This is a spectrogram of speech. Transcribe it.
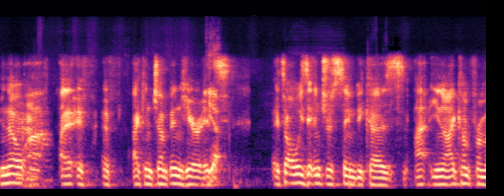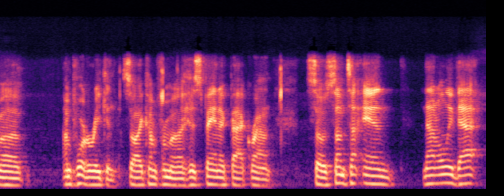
You know, uh, I, if if I can jump in here, it's Yeah. it's always interesting because I, you know, I come from a, I'm Puerto Rican, so I come from a Hispanic background. So sometimes, and not only that,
